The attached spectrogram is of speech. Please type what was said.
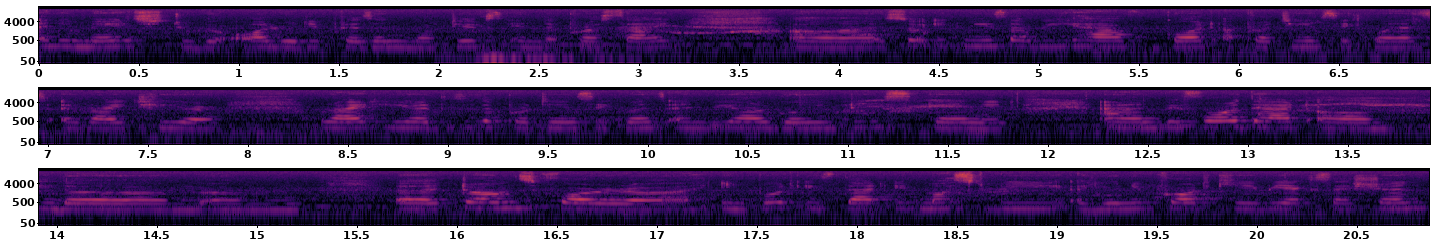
any match to the already present motifs in the prosite uh, so it means that we have got a protein sequence right here right here. This is a protein sequence and we are going to scan it. And before that um, the um, uh, terms for uh, input is that it must be a uniprot kb accession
